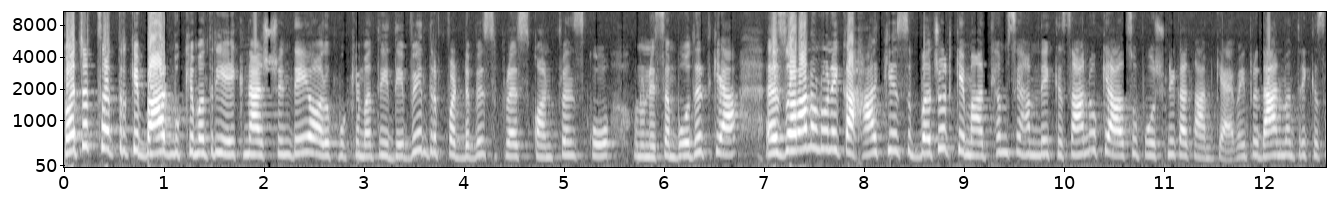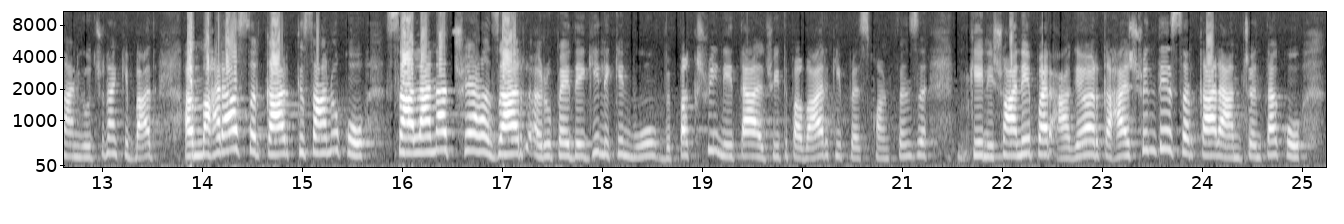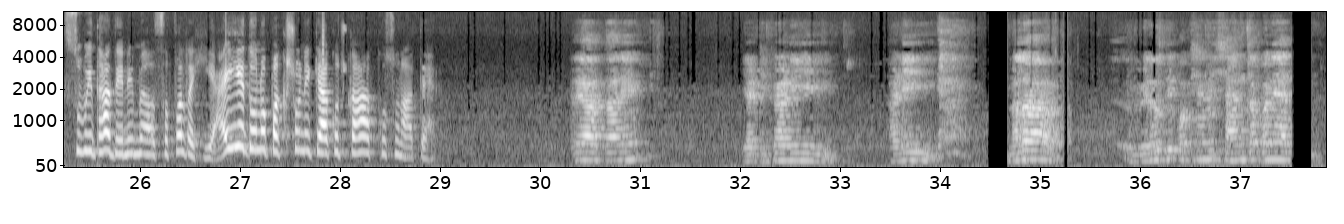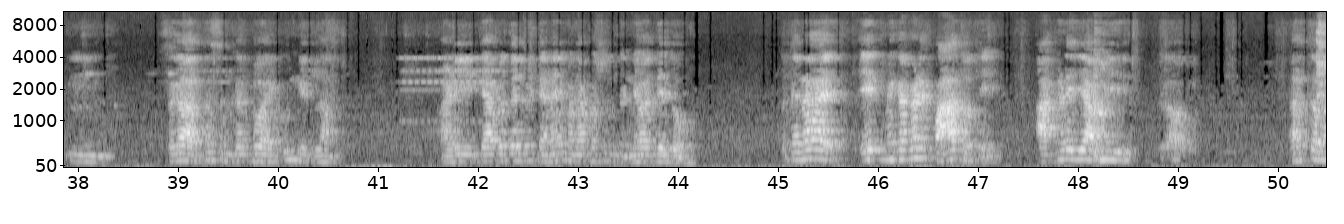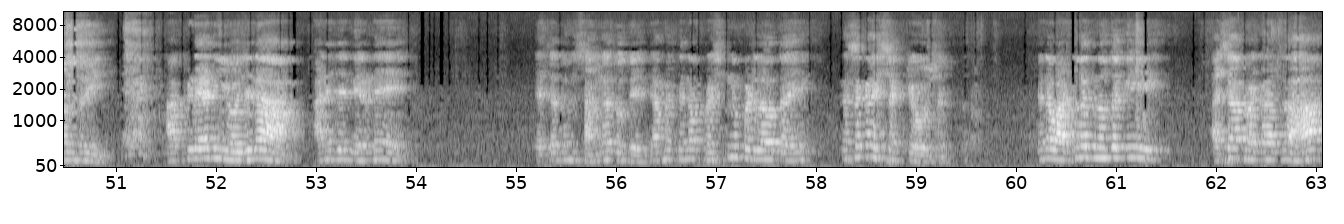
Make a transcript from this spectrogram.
Budget सत्र के बाद मुख्यमंत्री एकनाथ शिंदे और उप मुख्यमंत्री देवेंद्र फडणवीस प्रेस कॉन्फ्रेंस को उन्होंने संबोधित किया। इस दौरान उन्होंने कहा कि इस बजट के माध्यम से हमने किसानों के आँसू पोछने का काम किया है। वहीं प्रधानमंत्री किसान योजना के बाद अब महाराष्ट्र सरकार किसानों को सालाना छह हज़ार रुपए देगी, लेकिन वो विपक्षी नेता अजीत पवार की प्रेस कॉन्फ्रेंस के निशाने पर आ गए और कहा, शिंदे सरकार आम जनता को सुविधा देने में असफल रही है। आइए दोनों पक्षों ने क्या कुछ कहा, आपको सुनाते हैं। खऱ्या अर्थाने या ठिकाणी आणि मला विरोधी पक्षाने शांतपणे सगळा अर्थसंकल्प ऐकून घेतला. आणि त्याबद्दल मी त्यांनाही मनापासून धन्यवाद देतो. तर त्यांना एकमेकाकडे पाहत होते. आकडे जे आम्ही अर्थमंत्री आकडे आणि योजना आणि जे निर्णय याच्यातून सांगत होते त्यामुळे त्यांना प्रश्न पडला होता हे कसं काय शक्य होऊ शकतं? त्यांना वाटलंच नव्हतं की अशा प्रकारचा हा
